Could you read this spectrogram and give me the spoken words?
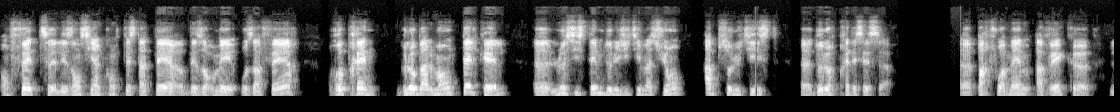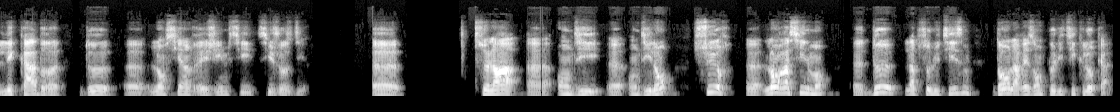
en fait, les anciens contestataires désormais aux affaires reprennent globalement tel quel le système de légitimation absolutiste de leurs prédécesseurs, parfois même avec les cadres de l'ancien régime, si, si j'ose dire. Cela euh, en, dit, euh, dit long sur euh, l'enracinement de l'absolutisme dans la raison politique locale.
